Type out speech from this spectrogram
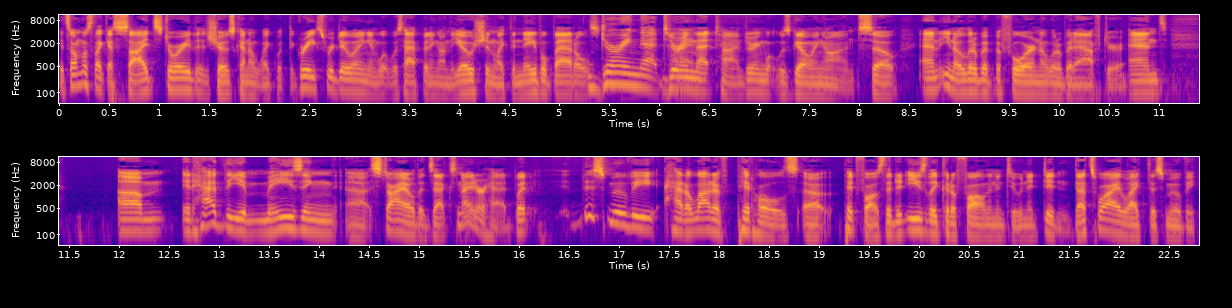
it's almost like a side story that shows kind of like what the Greeks were doing and what was happening on the ocean, like the naval battles during that time. during that time, during what was going on. So, and you know, a little bit before and a little bit after. And um, it had the amazing uh, style that Zack Snyder had, but this movie had a lot of pit holes, uh, pitfalls that it easily could have fallen into, and it didn't. That's why I like this movie.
